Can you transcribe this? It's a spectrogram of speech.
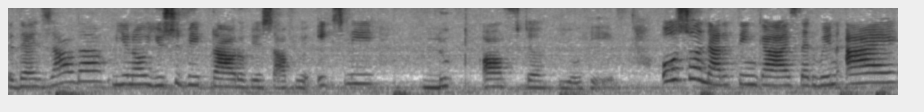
that Zelda. You know you should be proud of yourself. You actually looked after your hair also another thing guys that when I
